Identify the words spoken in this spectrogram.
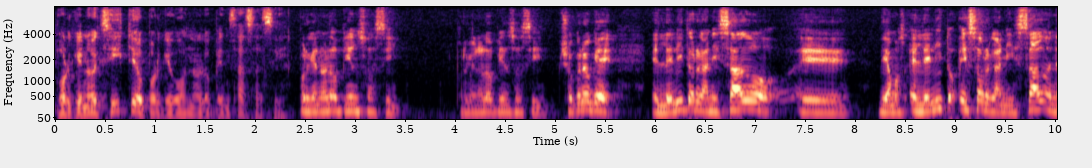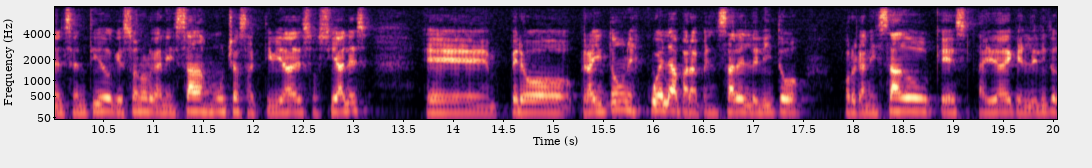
¿Porque no existe o porque vos no lo pensás así? Porque no lo pienso así. Porque no lo pienso así. Yo creo que el delito organizado, eh, digamos, el delito es organizado en el sentido que son organizadas muchas actividades sociales eh, pero, pero hay toda una escuela para pensar el delito organizado, que es la idea de que el delito,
